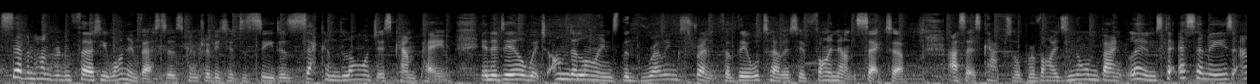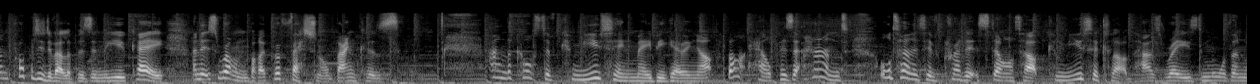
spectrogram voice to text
731 investors contributed to Seedrs' second largest campaign in a deal which underlines the growing strength of the alternative finance sector. Assetz Capital provides non-bank loans to SMEs and property developers in the UK and it's run by professional bankers. And the cost of commuting may be going up, but help is at hand. Alternative credit startup Commuter Club has raised more than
